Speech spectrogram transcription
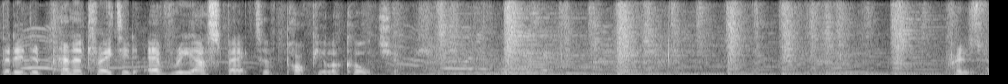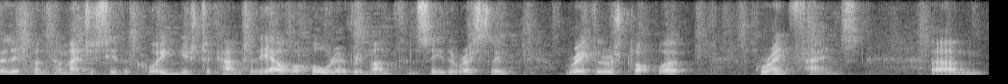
that it had penetrated every aspect of popular culture. Prince Philip and Her Majesty the Queen used to come to the Albert Hall every month and see the wrestling, regular as clockwork, great fans. Um,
